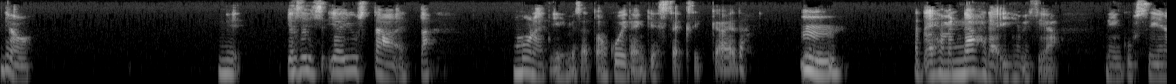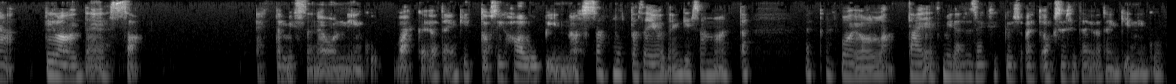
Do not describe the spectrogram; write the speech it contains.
Joo. Niin, ja, siis, ja just tämä, että monet ihmiset on kuitenkin seksikkäitä. Mm. Että eihän me nähdä ihmisiä niin kuin siinä tilanteessa, että missä ne on niin kuin vaikka jotenkin tosi halupinnassa, mutta se jotenkin sanoo, että, että voi olla, tai että mitä se seksikkyys on, että onko se sitä jotenkin niin kuin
